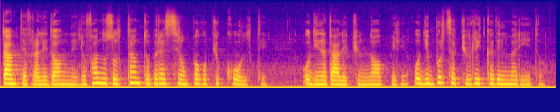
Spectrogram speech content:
Tante fra le donne lo fanno soltanto per essere un poco più colte, o di Natale più nobile, o di borsa più ricca del marito.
